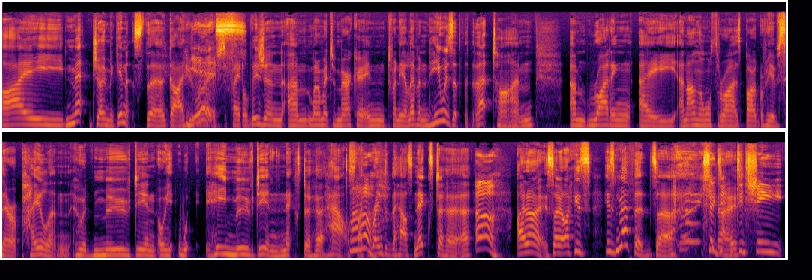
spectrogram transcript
I met Joe McGinniss, the guy who Yes. wrote Fatal Vision, um, when I went to America in 2011. He was at that time um, writing a an unauthorized biography of Sarah Palin, who had moved in, or he, he moved in next to her house, like Oh. rented the house next to her. Oh. I know. So, like his his methods are. So did, did she?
